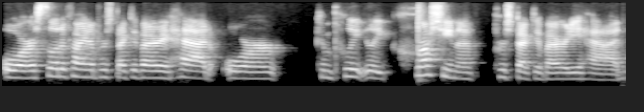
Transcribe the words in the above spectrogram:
or solidifying a perspective I already had or completely crushing a perspective I already had.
